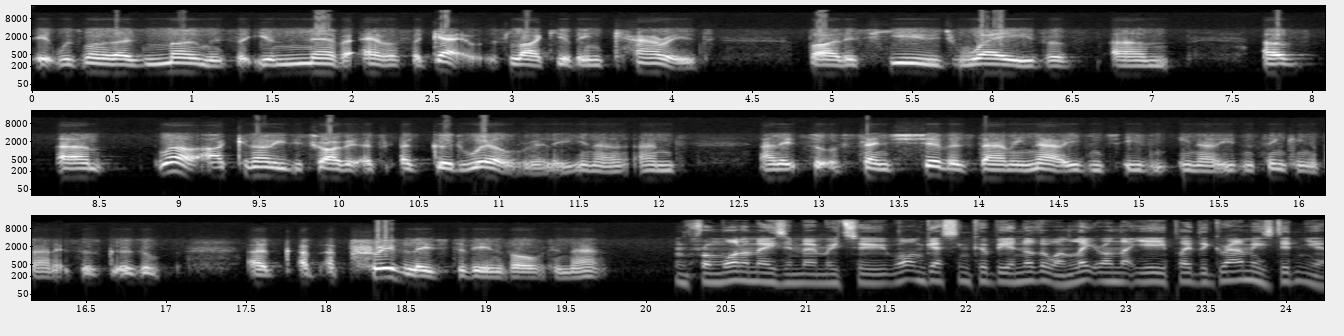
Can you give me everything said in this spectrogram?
it was one of those moments that you'll never ever forget. It was like you're being carried by this huge wave of um, of um, well, I can only describe it as, as goodwill, really, you know, and and it sort of sends shivers down me now, even even you know, even thinking about it. So it's, it's a, a, a privilege to be involved in that. And from one amazing memory to what I'm guessing could be another one. Later on that year, you played the Grammys, didn't you,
